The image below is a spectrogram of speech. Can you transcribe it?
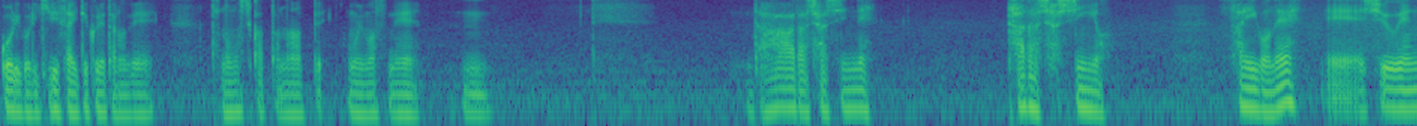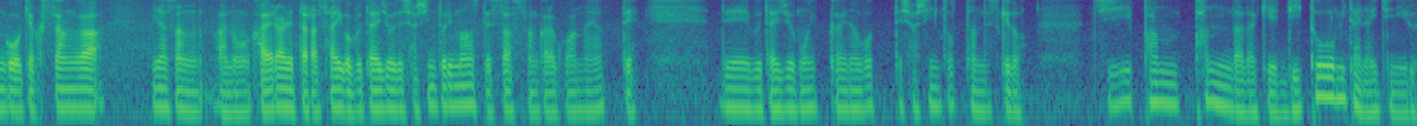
ゴリゴリ切り裂いてくれたので頼もしかったなって思いますね。うん。ただ写真ね。ただ写真よ。最後ね、えー、終演後お客さんが皆さんあの帰られたら最後舞台上で写真撮りますってスタッフさんからご案内あって。で舞台上もう一回登って写真撮ったんですけどジーパンパンダだけ離島みたいな位置にいる。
